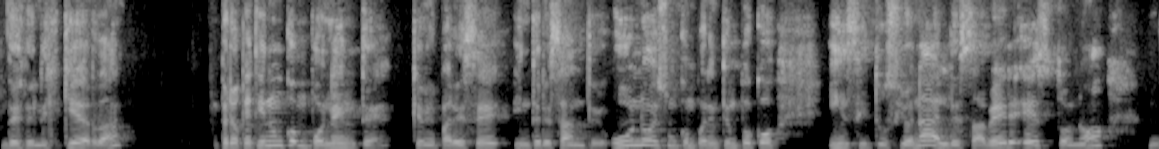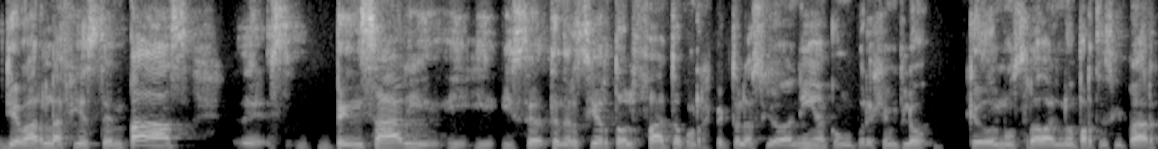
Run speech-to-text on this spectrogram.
desde la izquierda, pero que tiene un componente que me parece interesante. Uno es un componente un poco institucional de saber esto, ¿no? Llevar la fiesta en paz, pensar y, tener cierto olfato con respecto a la ciudadanía, como por ejemplo quedó demostrado al no participar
